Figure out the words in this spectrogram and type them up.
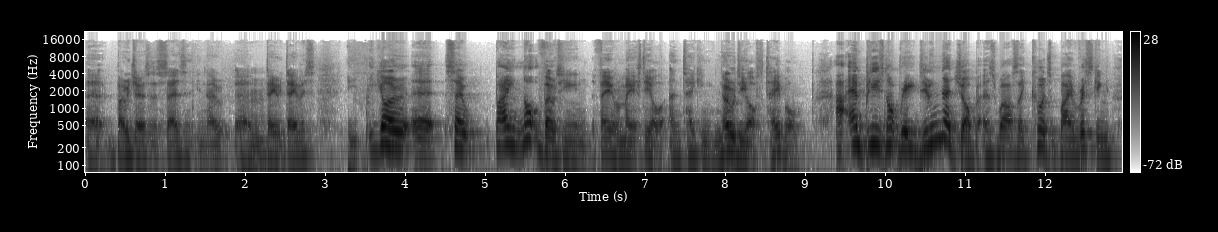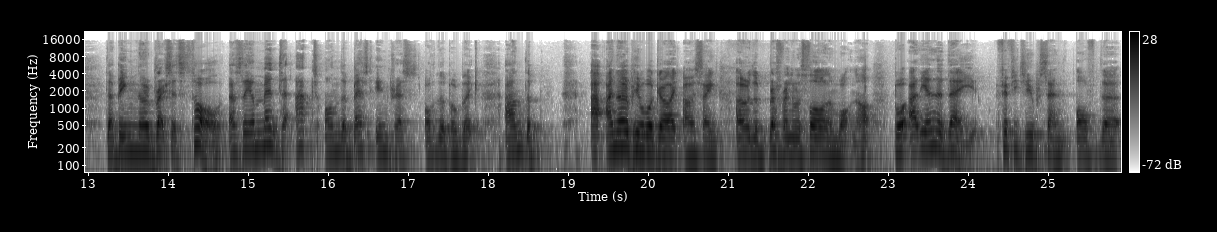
uh, Bojo, as it says, you know, uh, Mhm. David Davis. You, you go, uh, so by not voting in favour of May's deal and taking no deal off the table, our MPs not really doing their job as well as they could by risking there being no Brexit at all, as they are meant to act on the best interests of the public and the. I, I know people will go like, oh, saying, oh, the referendum was flawed and whatnot, but at the end of the day, 52% of the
